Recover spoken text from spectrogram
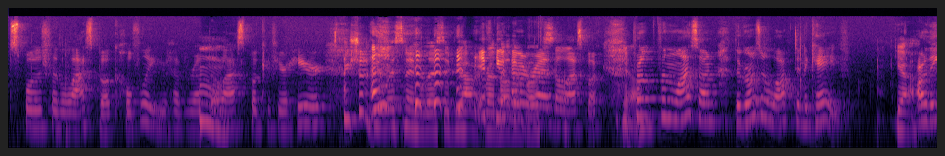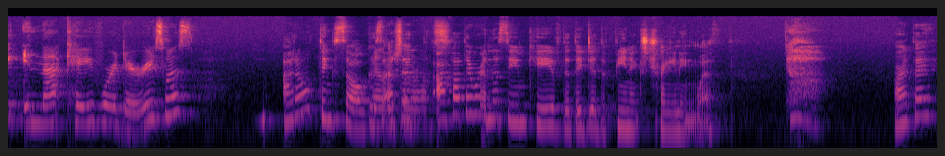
spoilers for the last book. Hopefully, you have read the hmm. last book if you're here. You should be listening to this if you haven't if read you the haven't read the last book. Yeah. From, from the last one, the girls are locked in a cave. yeah, Are they in that cave where Darius was? I don't think so because No, I, I thought they were in the same cave that they did the Phoenix training with. Aren't they?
